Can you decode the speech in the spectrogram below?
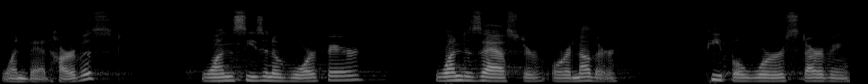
one bad harvest, one season of warfare, one disaster or another. People were starving.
